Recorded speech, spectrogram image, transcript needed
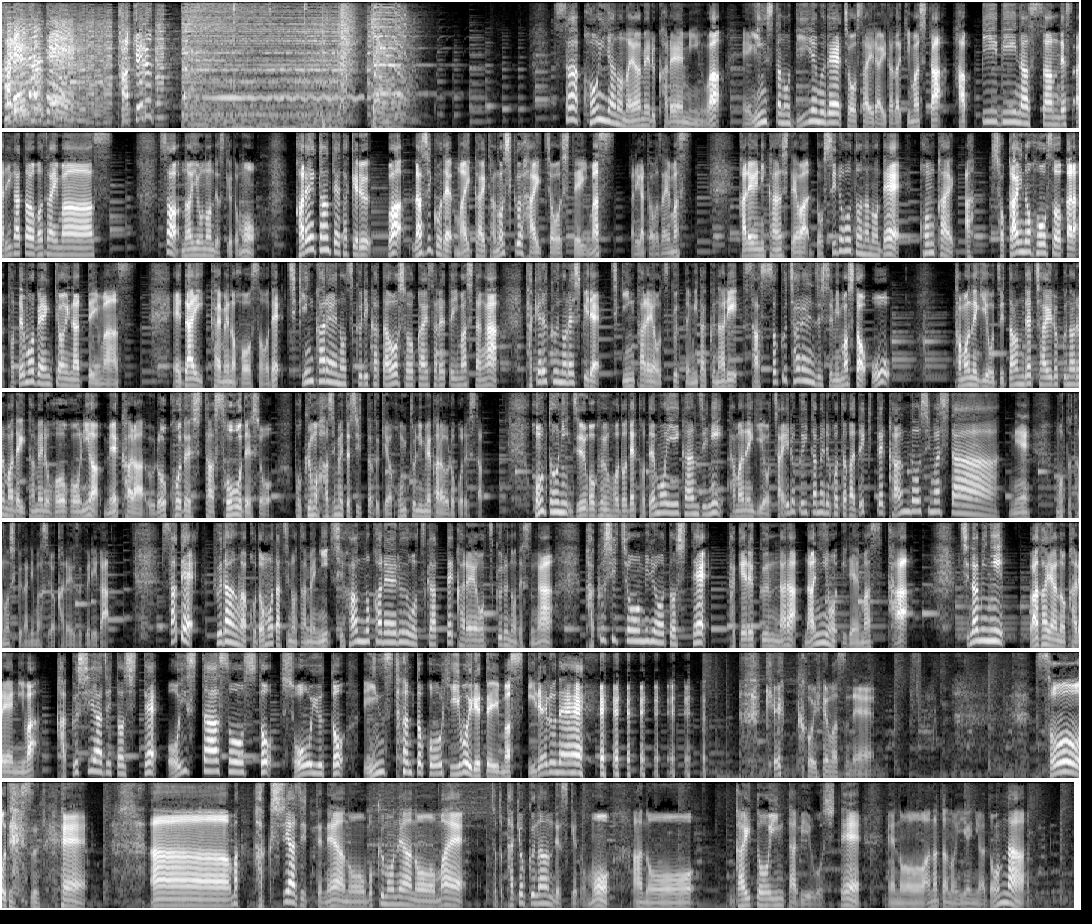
カレー探偵。たける。さあ今夜の悩めるカレー民はえインスタの DM で調査依頼いただきましたハッピービーナスさんです。ありがとうございます。さあ内容なんですけどもカレー探偵たけるはラジコで毎回楽しく拝聴しています。ありがとうございます。カレーに関してはど素人なので今回あ初回の放送からとても勉強になっています。第1回目の放送でチキンカレーの作り方を紹介されていましたがたけるくんのレシピでチキンカレーを作ってみたくなり早速チャレンジしてみました。お玉ねぎを時短で茶色くなるまで炒める方法には目から鱗でした。そうでしょう。僕も初めて知った時は本当に目から鱗でした。本当に15分ほどでとてもいい感じに玉ねぎを茶色く炒めることができて感動しました。ね。もっと楽しくなりますよカレー作りが。さて普段は子供たちのために市販のカレールーを使ってカレーを作るのですが隠し調味料としてたけるくんなら何を入れますか？ちなみに我が家のカレーには隠し味としてオイスターソースと醤油とインスタントコーヒーを入れています。入れるね。結構入れますね。そうですね。あーまあ隠し味ってねあの僕もねあの前ちょっと他局なんですけどもあの街頭インタビューをしてあのあなたの家にはどんな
